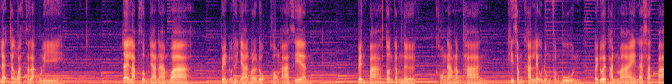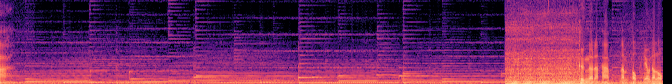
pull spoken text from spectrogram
และจังหวัดสระบุรี ได้รับสมญานามว่า เป็นอุทยานมรดกของอาเซียน เป็นป่าต้นกำเนิดของน้ำลำธารที่สำคัญและอุดมสมบูรณ์ไปด้วยพันไม้และสัตว์ป่า ถึงแล้วนะครับ น้ำตกเหวนรก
